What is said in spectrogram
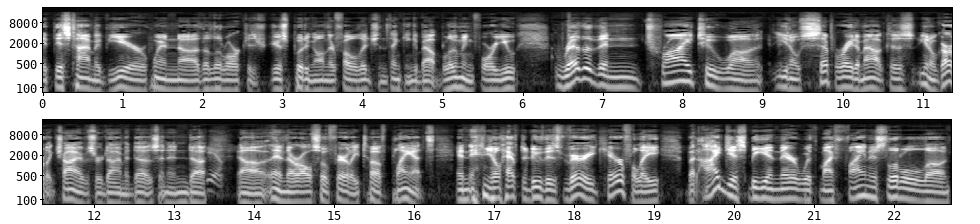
at this time of year when uh, the little orchids are just putting on their foliage and thinking about blooming for you. Rather than try to, uh, you know, separate them out, because you know garlic chives are a dime a dozen, and uh, Yeah. uh, and they're also fairly tough plants, and, and you'll have to do this very carefully. But I just be in there with my finest little.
